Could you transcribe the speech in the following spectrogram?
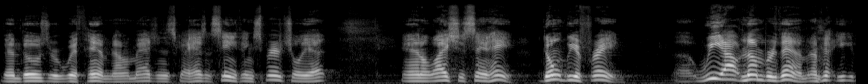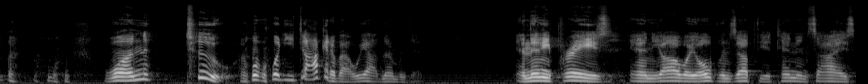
than those who are with him. Now imagine this guy hasn't seen anything spiritual yet. And Elisha's saying, Hey, don't be afraid. Uh, we outnumber them. Not, one, two. what are you talking about? We outnumber them. And then he prays, and Yahweh opens up the attendant's eyes,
